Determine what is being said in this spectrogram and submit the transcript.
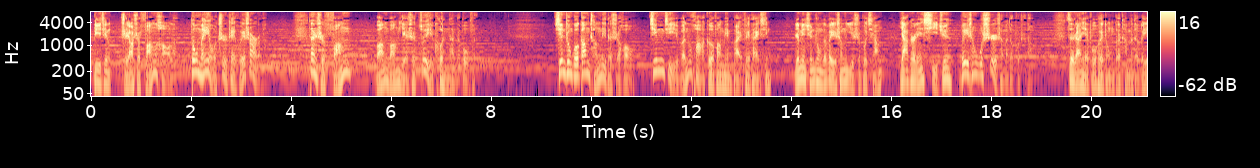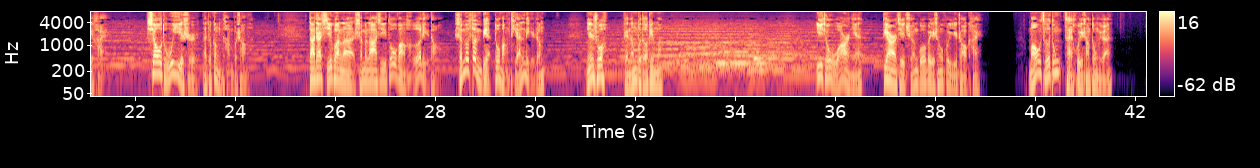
毕竟，只要是防好了，都没有治这回事儿了。但是防，往往也是最困难的部分。新中国刚成立的时候，经济、文化各方面百废待兴，人民群众的卫生意识不强，压根连细菌、微生物是什么都不知道，自然也不会懂得它们的危害。消毒意识那就更谈不上了。大家习惯了什么垃圾都往河里倒，什么粪便都往田里扔，您说这能不得病吗？一九五二年，第二届全国卫生会议召开。毛泽东在会上动员，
